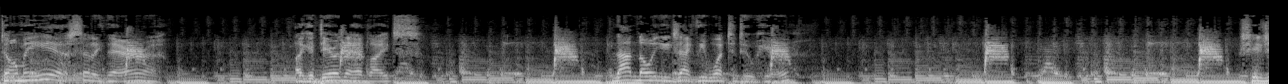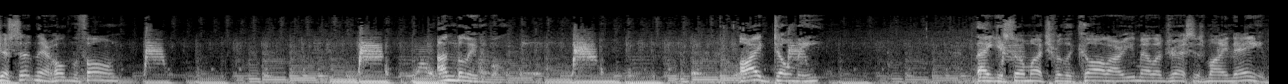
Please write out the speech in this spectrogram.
Domi is sitting there uh, like a deer in the headlights, not knowing exactly what to do here. She's just sitting there holding the phone. Unbelievable. All right, Domi. Thank you so much for the call. Our email address is my name.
